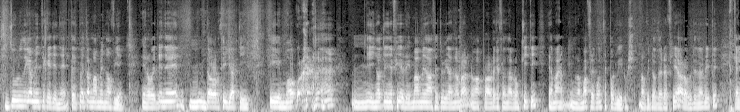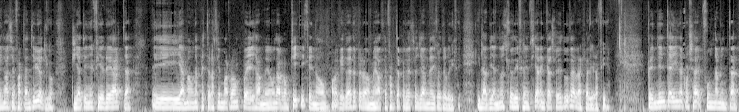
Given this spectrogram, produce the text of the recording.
Si tú únicamente que tienes, te encuentras más o menos bien, en lo que tienes un dolorcillo aquí y un moco, y no tiene fiebre y más o menos hace tu vida normal, lo más probable es que sea una bronquitis y además lo más frecuente es por virus, los virus de resfriado, los virus de gripe, que ahí no hace falta antibióticos. Si ya tiene fiebre alta y además una expectoración marrón, pues a menos una bronquitis que no, pero a lo mejor hace falta, pero eso ya el médico te lo dice. Y la diagnóstico diferencial en caso de duda la radiografía. Pendiente hay una cosa fundamental,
